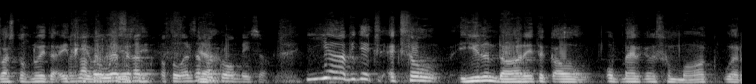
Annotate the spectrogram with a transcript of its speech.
was nog nooit 'n uitgewer gewees nie. of verhoor se Ja. van klomp hierso. Ja, weet jy ek, ek sal hier en daar het ek al opmerkings gemaak oor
